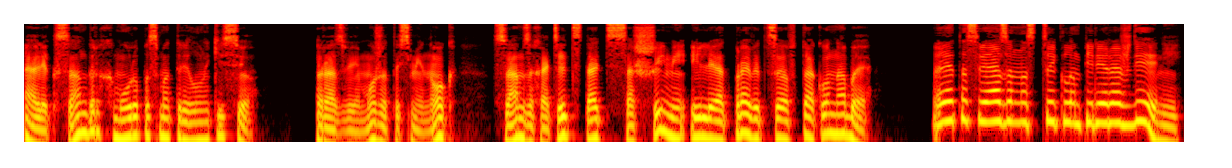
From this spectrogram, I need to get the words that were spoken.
Александр хмуро посмотрел на Кисё. Разве может осьминог сам захотеть стать сашими или отправиться в тако на Б? Это связано с циклом перерождений.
